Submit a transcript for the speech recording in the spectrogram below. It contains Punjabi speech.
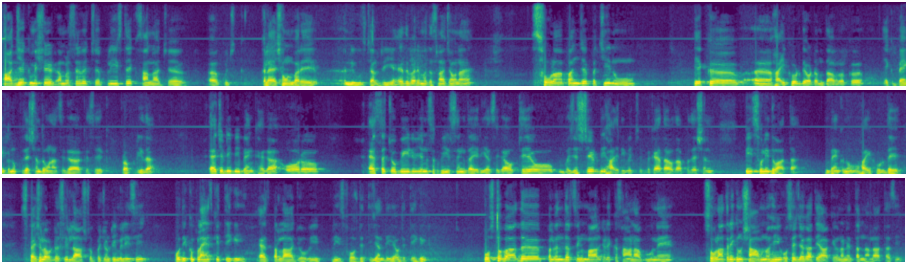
ਅੱਜ ਕਮਿਸ਼ਨਰੇਟ ਅੰਮ੍ਰਿਤਸਰ ਵਿੱਚ ਪੁਲਿਸ ਤੇ ਕਿਸਾਨਾਂ 'ਚ ਅ, ਕੁਝ ਕਲੈਸ਼ ਹੋਣ ਬਾਰੇ ਨਿਊਜ਼ ਚੱਲ ਰਹੀ ਹੈ। ਇਹਦੇ ਬਾਰੇ ਮੈਂ ਦੱਸਣਾ ਚਾਹੁੰਦਾ ਹਾਂ। 16/5/25 ਨੂੰ ਇੱਕ ਹਾਈ ਕੋਰਟ ਦੇ ਆਰਡਰ ਮੁਤਾਬਕ ਇੱਕ ਬੈਂਕ ਨੂੰ ਪੋਜੀਸ਼ਨ ਦਿਵਾਉਣਾ ਸੀਗਾ ਕਿਸੇ ਪ੍ਰਾਪਰਟੀ ਦਾ। ਐਚਡੀਬੀ ਬੈਂਕ ਹੈਗਾ ਔਰ SHO B division Sukhbir Singh ਦਾ ਏਰੀਆ ਸੀਗਾ। ਉੱਥੇ ਉਹ ਮੈਜਿਸਟ੍ਰੇਟ ਦੀ ਹਾਜ਼ਰੀ ਵਿੱਚ ਬਕਾਇਦਾ ਉਹਦਾ ਪੋਜੀਸ਼ਨ ਪੀਸਫੁਲੀ ਦਵਾਤਾ ਬੈਂਕ ਨੂੰ, ਹਾਈ ਕੋਰਟ ਦੇ ਸਪੈਸ਼ਲ ਆਰਡਰ ਸੀ ਲਾਸਟ ਓਪਰਚੁਨਿਟੀ ਮਿਲੀ ਸੀ। ਉਹਦੀ ਕੰਪਲਾਈਂਸ ਕੀਤੀ ਗਈ। ਐਜ਼ ਪਰ ਲਾ ਜੋ ਵੀ ਪੁਲਿਸ ਫੋਰਸ ਦਿੱਤੀ ਜਾਂਦੀ ਹੈ, ਉਹ ਦਿੱਤੀ ਗਈ। ਉਸ ਤੋਂ ਬਾਅਦ ਪਲਵਿੰਦਰ ਸਿੰਘ ਮਾਲ, ਜਿਹੜੇ ਕਿਸਾਨ ਆਗੂ ਨੇ 16 ਤਰੀਕ ਨੂੰ ਸ਼ਾਮ ਨੂੰ ਹੀ ਉਸੇ ਜਗ੍ਹਾ ਤੇ ਆ ਕੇ ਉਹਨਾਂ ਨੇ ਧਰਨਾ ਲਾਤਾ ਸੀ।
